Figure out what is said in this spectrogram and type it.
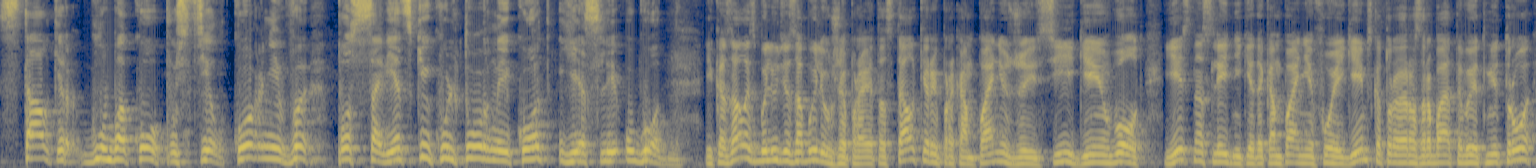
Сталкер глубоко пустил корни в постсоветский культурный код, если угодно. И казалось бы, люди забыли уже про это Сталкер и про компанию GSC Game World. Есть наследники этой компании Foy Games, которая разрабатывает метро.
